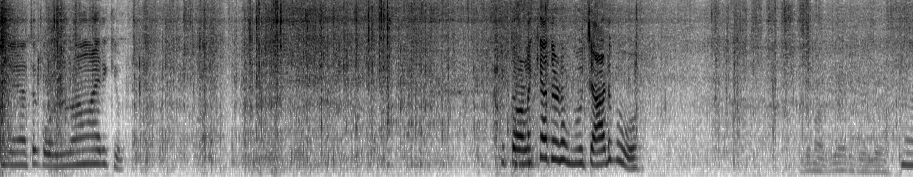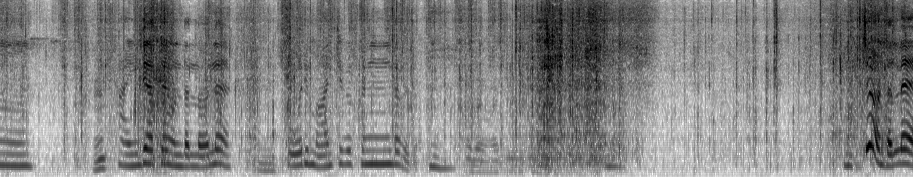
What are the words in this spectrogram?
ഇതിനകത്ത് കൊള്ളണമായിരിക്കും ഈ തുളയ്ക്കകത്തോടെ ചാടി പോവോ. അതിന്റെ അകത്തെ ഉണ്ടല്ലോ അല്ലേ? കോരി മാറ്റി വെക്കേണ്ട വരും. ഉം. മിച്ചമുണ്ടല്ലേ?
